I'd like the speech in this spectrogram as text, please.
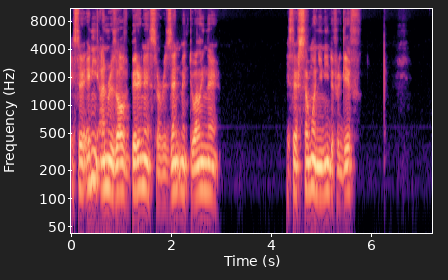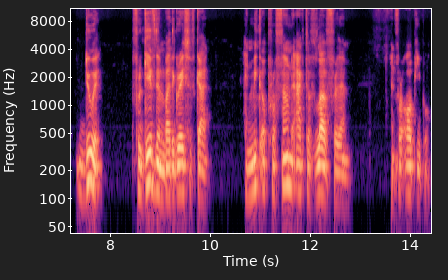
Is there any unresolved bitterness or resentment dwelling there? Is there someone you need to forgive? Do it. Forgive them by the grace of God and make a profound act of love for them and for all people.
